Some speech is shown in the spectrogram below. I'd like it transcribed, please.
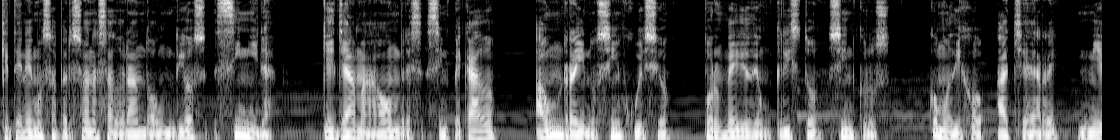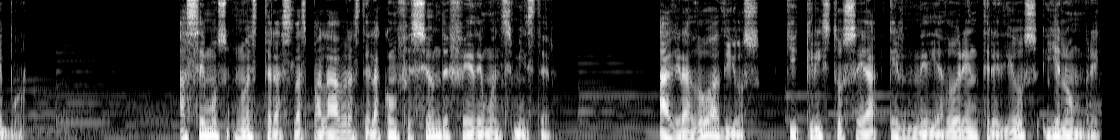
que tenemos a personas adorando a un Dios sin ira, que llama a hombres sin pecado a un reino sin juicio por medio de un Cristo sin cruz como dijo H.R. Niebuhr. Hacemos nuestras las palabras de la Confesión de Fe de Westminster. Agradó a Dios que Cristo sea el mediador entre Dios y el hombre,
